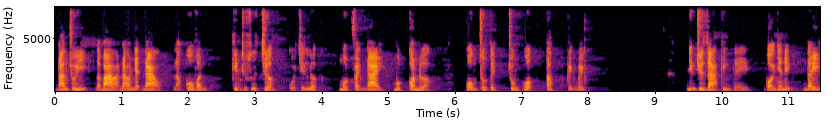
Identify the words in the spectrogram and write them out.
Đáng chú ý là bà Đào Nhất Đào là cố vấn, kiến trúc sư trưởng của chiến lược Một Vành Đai, Một Con Đường của ông Chủ tịch Trung Quốc Tập Cảnh Bình. Những chuyên gia kinh tế gọi nhận định đây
